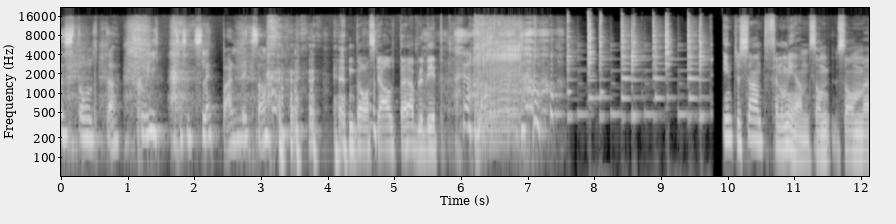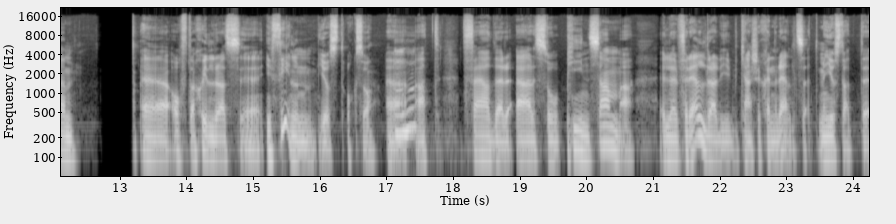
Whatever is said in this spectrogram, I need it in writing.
Stolta skitsläpparen liksom. En dag ska allt det här bli ditt. Intressant fenomen som, som eh, eh, ofta skildras eh, i film just också. Eh, Att fäder är så pinsamma. Eller föräldrar i- kanske generellt sett. Men just att eh,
